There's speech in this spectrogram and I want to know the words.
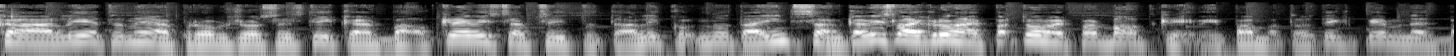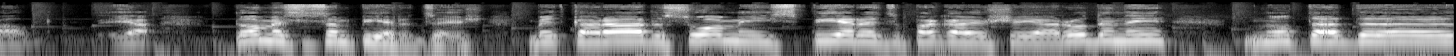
kā lieta neaprobežosies tikai ar Baltkrieviju, ap citu tā, liku, nu, tā interesanti, ka visu laiku runāja par, tomēr par Baltkrieviju pamatot, tika pieminēt Baltkrieviju. Ja, To mēs esam pieredzējuši. Bet, kā rāda Somijas pieredze pagājušajā rudenī, nu tad uh,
